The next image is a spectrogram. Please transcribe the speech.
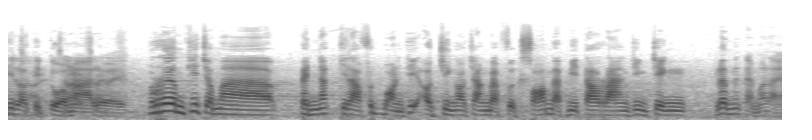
ที่เราติดตัวใช่มาใช่ เลย เริ่มที่จะมาเป็นนักกีฬาฟุตบอลที่เอาจริงเอาจังแบบฝึกซ้อมแบบมีตารางจริง ๆ เริ่มตั้งแต่เมื่อไหร่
